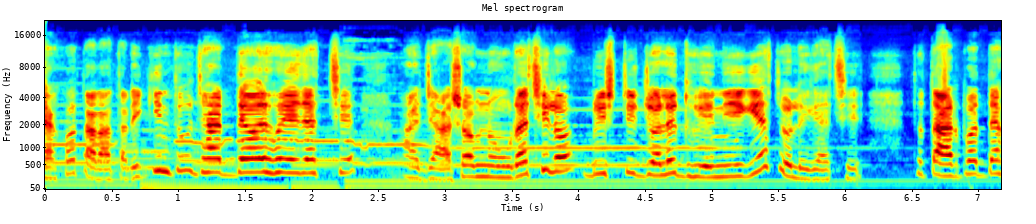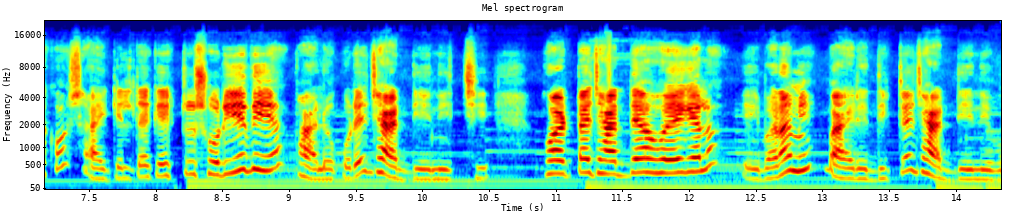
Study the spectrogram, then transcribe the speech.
দেখো তাড়াতাড়ি কিন্তু ঝাড় দেওয়াই হয়ে যাচ্ছে। আর যা সব নোংরা ছিল, বৃষ্টির জলে ধুয়ে নিয়ে গিয়ে চলে গেছে। তো তারপর দেখো সাইকেলটাকে একটু সরিয়ে দিয়ে ভালো করে ঝাড় দিয়ে নিচ্ছি। ঘরটা ঝাড় দেওয়া হয়ে গেল, এবার আমি বাইরের দিকটা ঝাড় দিয়ে নেব।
